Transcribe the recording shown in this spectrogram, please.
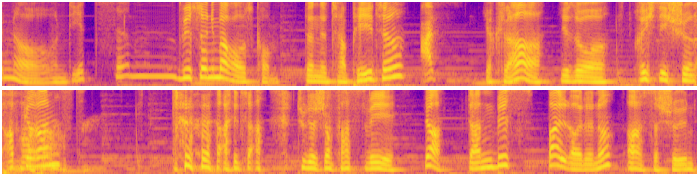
Genau, und jetzt ähm, wirst du ja nicht mehr rauskommen. Dann eine Tapete. Was? Ja klar, hier so richtig schön abgeranzt. Alter, tut das schon fast weh. Ja, dann bis bald, Leute, ne? Ach, ist das schön.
